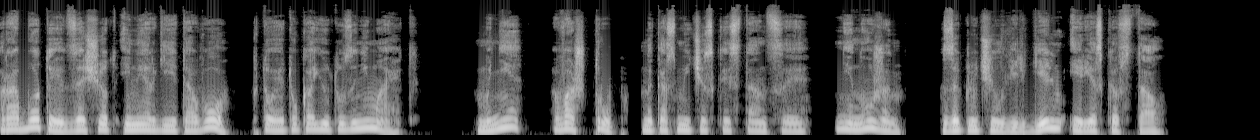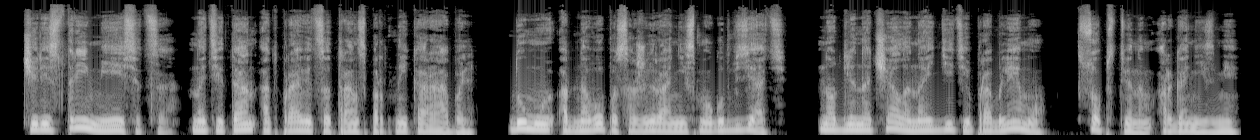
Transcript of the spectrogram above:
работает за счет энергии того, кто эту каюту занимает? Мне ваш труп на космической станции не нужен, — заключил Вильгельм и резко встал. Через три месяца на «Титан» отправится транспортный корабль. Думаю, одного пассажира они смогут взять. Но для начала найдите проблему в собственном организме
